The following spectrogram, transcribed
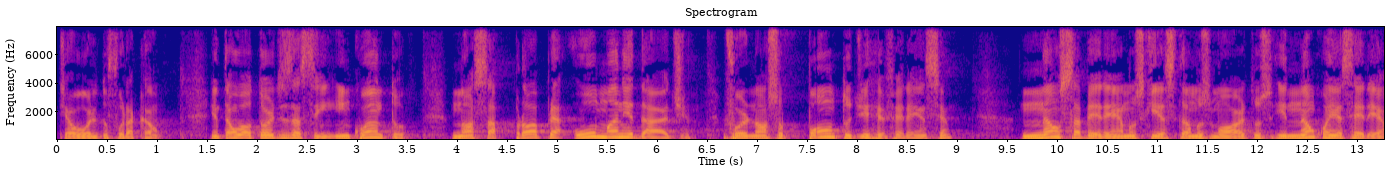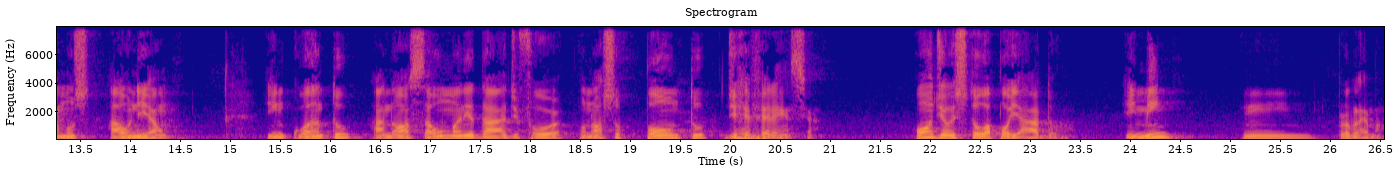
que é o olho do furacão. Então o autor diz assim: enquanto nossa própria humanidade for nosso ponto de referência, não saberemos que estamos mortos e não conheceremos a união. Enquanto a nossa humanidade for o nosso ponto de referência. Onde eu estou apoiado? Em mim? Hum, problema.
